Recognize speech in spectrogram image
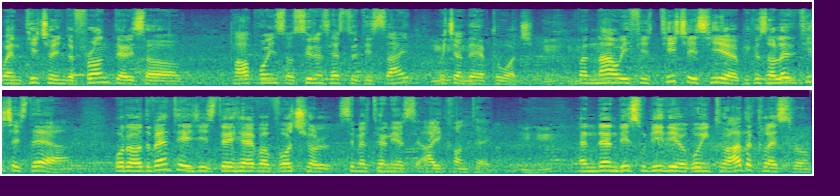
When teacher in the front, there is a PowerPoint, so students has to decide which one they have to watch. Mm-hmm. Mm-hmm. But now if your teacher is here, because already teacher is there, what the advantage is they have a virtual simultaneous eye contact. Mm-hmm. And then this video going to other classroom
